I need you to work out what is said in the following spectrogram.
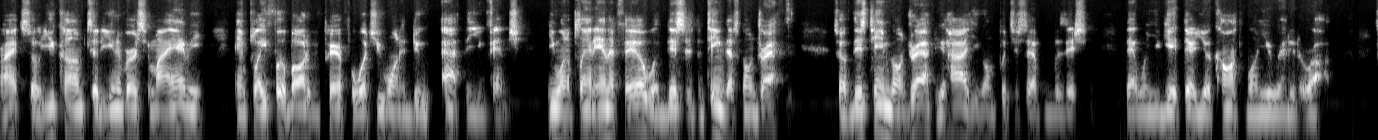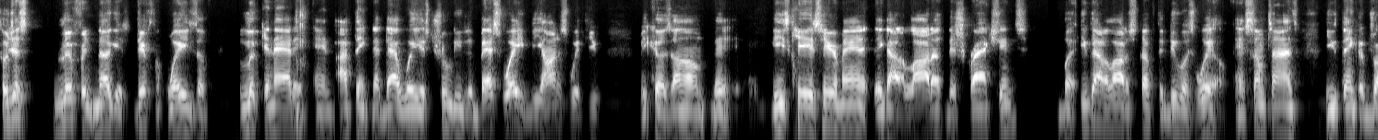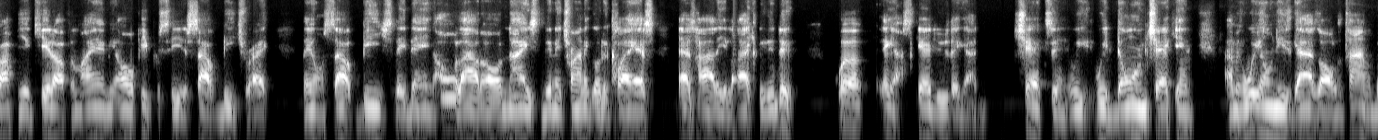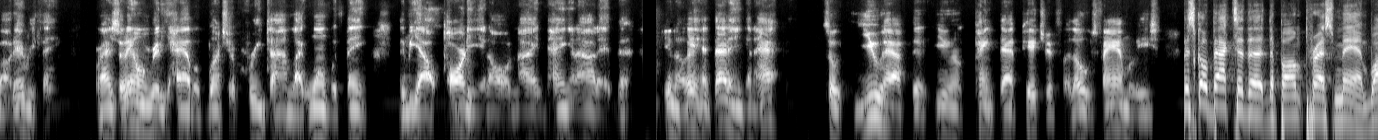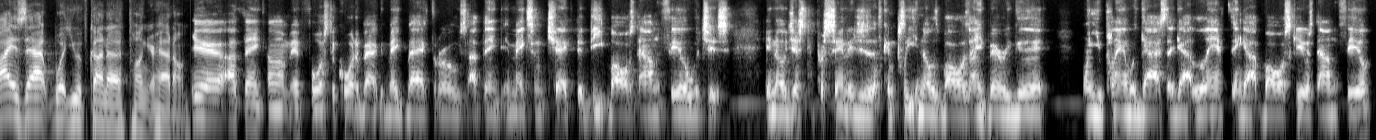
right? So you come to the University of Miami and play football to prepare for what you want to do after you finish. You want to play in the NFL? Well, this is the team that's going to draft you. So if this team to draft you, how are you to put yourself in position that when you get there, you're comfortable and you're ready to rock? So just different nuggets, different ways of looking at it. And I think that that way is truly the best way, be honest with you, because um, they, these kids here, man, they got a lot of distractions but you got a lot of stuff to do as well. And sometimes you think of dropping your kid off in Miami, all people see is South Beach, right? They on South Beach, they dang all out all nice, then they're trying to go to class. That's highly likely to do. Well, they got schedules, they got checks, and we we dorm checking. I mean, we on these guys all the time about everything, right? So they don't really have a bunch of free time like one would think to be out partying all night, hanging out at the, you know, that ain't gonna happen. So you have to, you know, paint that picture for those families. Let's go back to the the bump press man. Why is that what you have kind of hung your hat on? Yeah, I think um, it forced the quarterback to make back throws. I think it makes him check the deep balls down the field, which is, you know, just the percentages of completing those balls ain't very good when you're playing with guys that got length and got ball skills down the field.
